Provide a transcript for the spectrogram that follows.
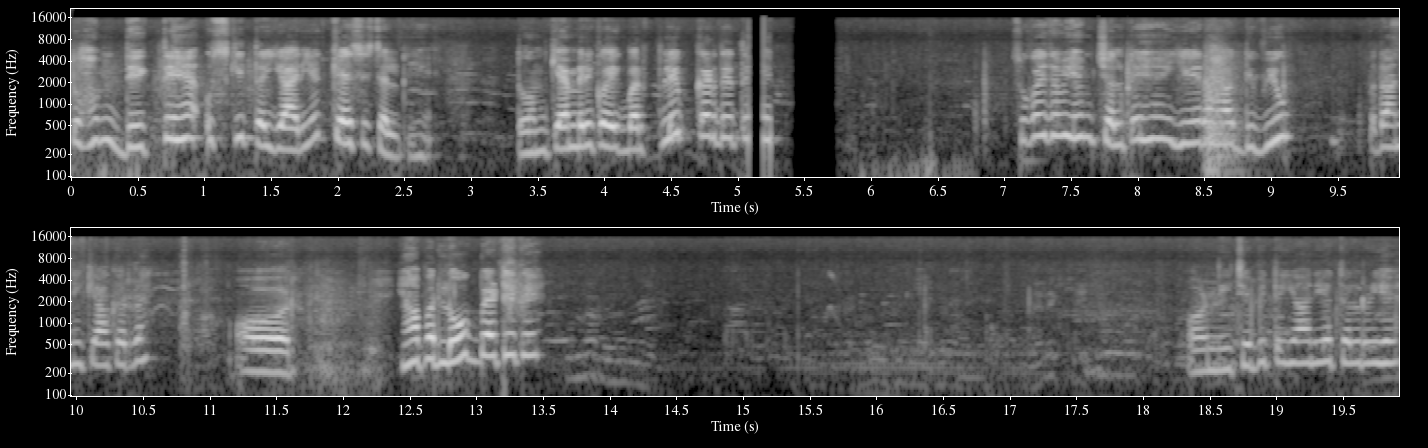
तो हम देखते हैं उसकी तैयारियाँ कैसे चल रही हैं। तो हम कैमरे को एक बार फ्लिप कर देते हैं। सो गई अभी हम चलते हैं, ये रहा दिव्यू पता नहीं क्या कर रहे हैं। और यहाँ पर लोग बैठे थे। और नीचे भी तैयारियाँ चल रही है।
